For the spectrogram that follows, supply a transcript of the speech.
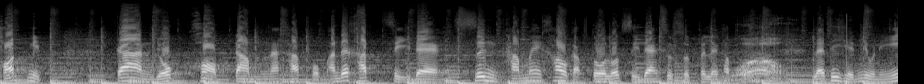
คอสมิด ก้านยกขอบดำนะครับ ผมอันเดอร์คัตสีแดง ซึ่งทำให้เข้ากับตัวรถสีแดงสุดๆ ไปเลยครับผมและที่เห็นอยู่นี้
